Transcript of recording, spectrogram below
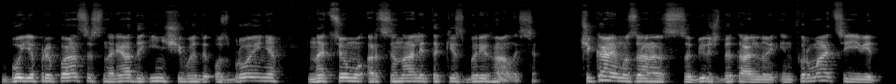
боєприпаси, снаряди, інші види озброєння на цьому арсеналі таки зберігалися. Чекаємо зараз більш детальної інформації від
